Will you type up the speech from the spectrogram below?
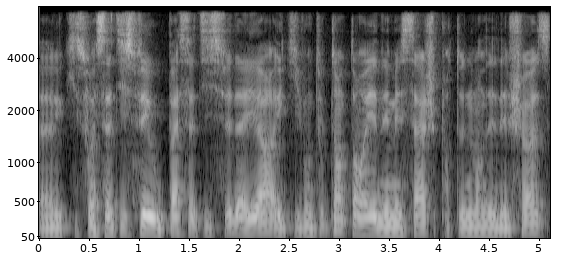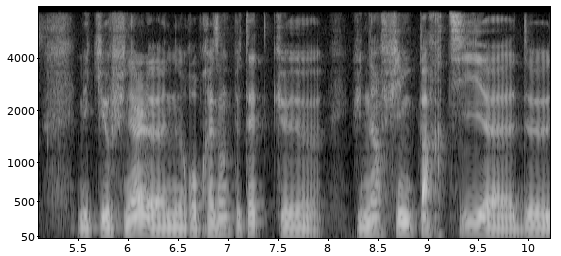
euh, qu'ils soient satisfaits ou pas satisfaits d'ailleurs, et qui vont tout le temps t'envoyer des messages pour te demander des choses, mais qui au final euh, ne représentent peut-être qu'une infime partie de,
